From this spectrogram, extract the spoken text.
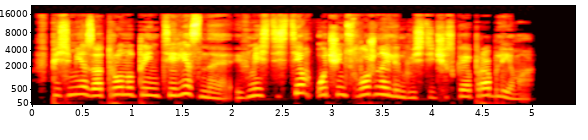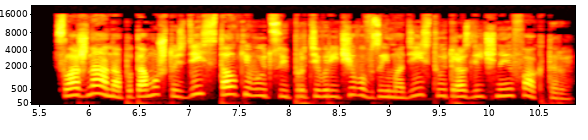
В письме затронута интересная и вместе с тем очень сложная лингвистическая проблема. Сложна она потому, что здесь сталкиваются и противоречиво взаимодействуют различные факторы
